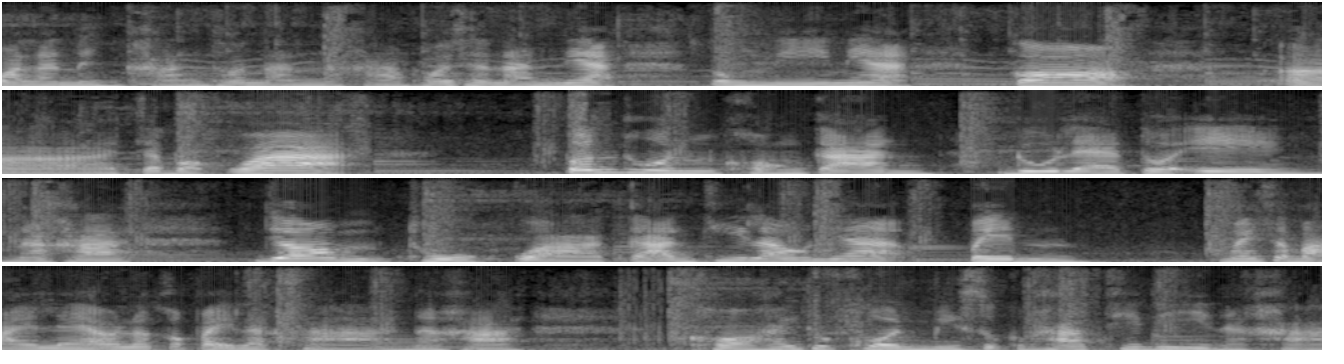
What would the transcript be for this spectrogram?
วันละหนึ่งครั้งเท่านั้นนะคะ เพราะฉะนั้นเนี่ยตรงนี้เนี่ยก็จะบอกว่าต้นทุนของการดูแลตัวเองนะคะ ย่อมถูกกว่าการที่เราเนี่ยเป็นไม่สบายแล้วแล้วก็ไปรักษานะคะ ขอให้ทุกคนมีสุขภาพที่ดีนะคะ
